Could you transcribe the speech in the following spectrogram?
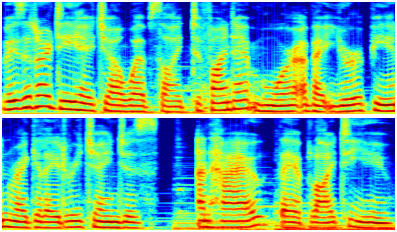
Visit our DHL website to find out more about European regulatory changes and how they apply to you.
